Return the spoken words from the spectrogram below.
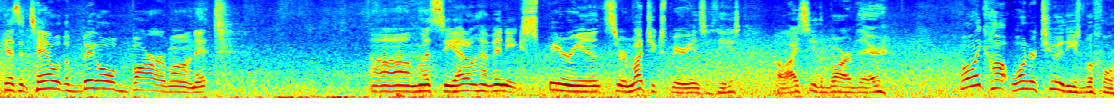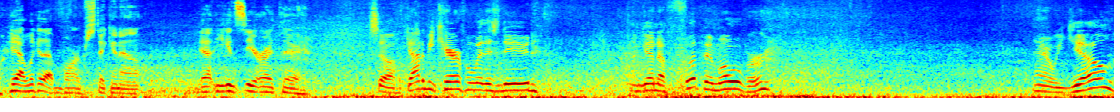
he has a tail with a big old barb on it. Um, let's see, I don't have any experience or much experience with these. Oh, I see the barb there. I've only caught one or two of these before. Yeah, look at that barb sticking out. Yeah, you can see it right there. So, gotta be careful with this dude. I'm gonna flip him over. There we go.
